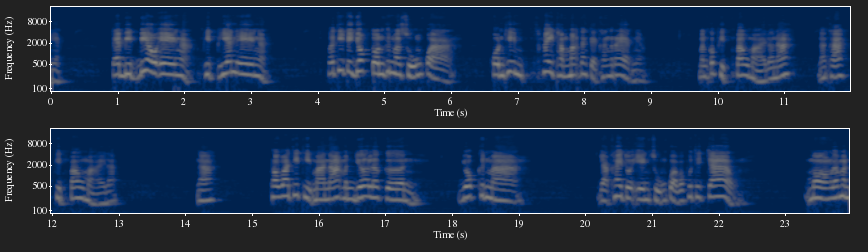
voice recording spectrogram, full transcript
เนี่ย แต่บิดเบี้ยวเองอะ่ะ ผิดเพี้ยนเองอะ่ะ เพื่อที่จะยกตนขึ้นมาสูงกว่า คนที่ให้ธรรมะตั้งแต่ครั้งแรกเนี่ย มันก็ผิดเป้าหมายแล้วนะนะคะ ผิดเป้าหมายแล้วนะ เพราะว่าทิฏฐิมานะมันเยอะเหลือเกิน ยกขึ้นมา อยากให้ตัวเองสูงกว่าพระพุทธเจ้า มองแล้วมัน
